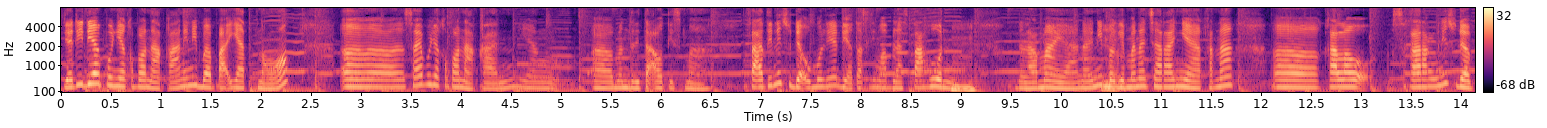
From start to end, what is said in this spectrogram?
jadi dia punya keponakan, ini Bapak Yatno. Eh, saya punya keponakan yang eh, menderita autisme. Saat ini sudah umurnya di atas 15 tahun. Mm-mm. Udah lama ya. Nah, ini Iya. bagaimana caranya? Karena eh, kalau sekarang ini sudah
